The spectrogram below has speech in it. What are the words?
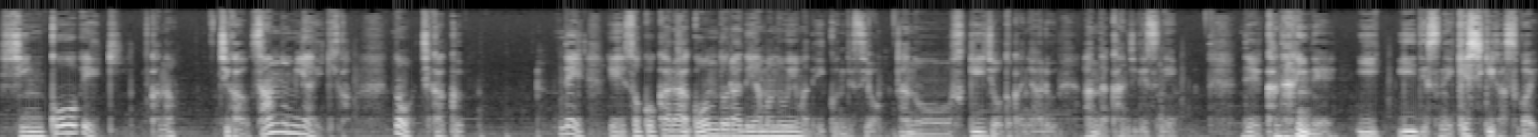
新神戸駅かな？違う。三宮駅か？の近くで、えー、そこからゴンドラで山の上まで行くんですよ。あのー、スキー場とかにある、あんな感じですね。で、かなりね、いい、いいですね。景色がすごい。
